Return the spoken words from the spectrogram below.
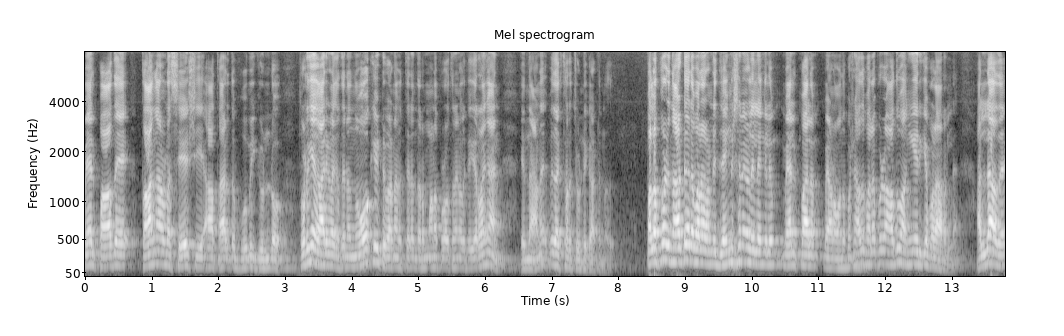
മേൽപാതയെ താങ്ങാനുള്ള ശേഷി ആ താഴത്തെ ഭൂമിക്കുണ്ടോ? തുടങ്ങിയ കാര്യങ്ങളൊക്കെ തന്നെ നോക്കിയിട്ട് വേണം ഇത്തരം നിർമ്മാണ പ്രവർത്തനങ്ങൾക്ക് ഇറങ്ങാൻ എന്നാണ് വിദഗ്ധർ ചൂണ്ടിക്കാട്ടുന്നത്. പലപ്പോഴും നാട്ടുകാർ പറയാറുണ്ട് ജംഗ്ഷനുകളിലെങ്കിലും മേൽപ്പാലം വേണമെന്ന്. പക്ഷേ അത് പലപ്പോഴും അതും അംഗീകരിക്കപ്പെടാറില്ല. അല്ലാതെ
